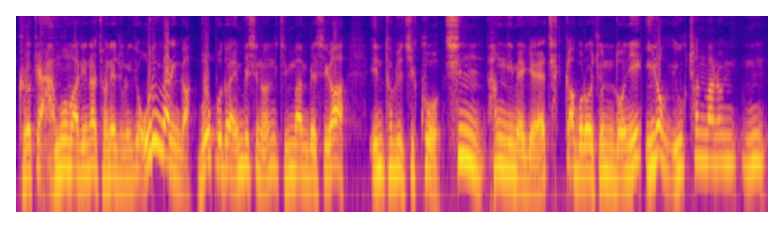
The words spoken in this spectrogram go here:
그렇게 아무 말이나 전해주는 게 옳은 말인가? 무엇보다 MBC는 김만배 씨가 인터뷰 직후 신학님에게 책값으로 준 돈이 1억 6천만 원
